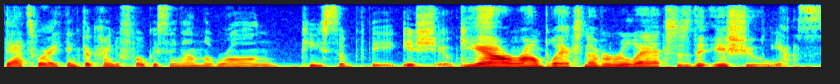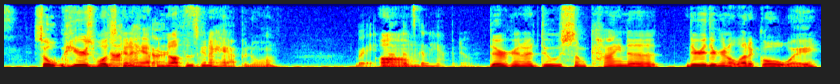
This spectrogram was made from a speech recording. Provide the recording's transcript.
that's where I think they're kind of focusing on the wrong piece of the issue. Yeah, around blacks never relax is the issue. Yes, So here's what's going to happen. guards. Nothing's going to happen to them. right. Nothing's Um, going to happen to him. They're going to do some kind of. They're either going to let it go away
